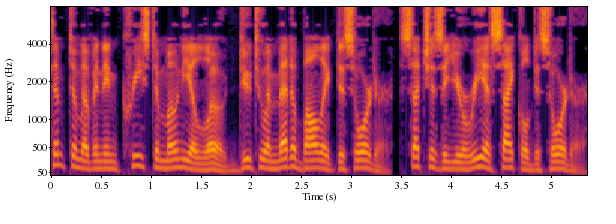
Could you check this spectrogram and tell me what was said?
symptom of an increased ammonia load due to a metabolic disorder, such as a urea cycle disorder.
